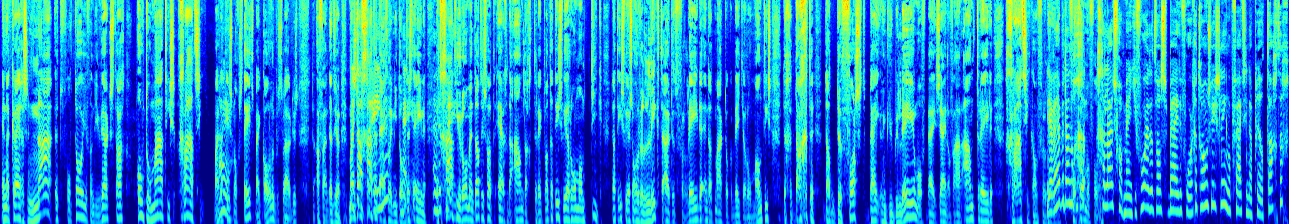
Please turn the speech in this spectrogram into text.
En dan krijgen ze na het voltooien van die werkstraf automatisch gratie. Maar Ah, dat ja. is nog steeds bij kolenbesluit. Dus, enfin, dat is, maar dat daar de gaat het ene? eigenlijk niet om. Nee. Dat is de ene. En het gaat hier om, en dat is wat erg de aandacht trekt. Want dat is weer romantiek. Dat is weer zo'n relict uit het verleden. En dat maakt ook een beetje romantisch. De gedachte dat de vorst bij een jubileum... of bij zijn of haar aantreden gratie kan verlenen. Ja, we hebben daar nog een ge- geluidsfragmentje voor. Dat was bij de vorige troonswisseling op 15 april 80.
